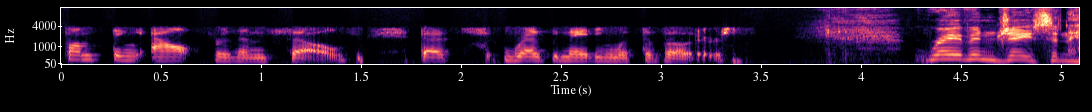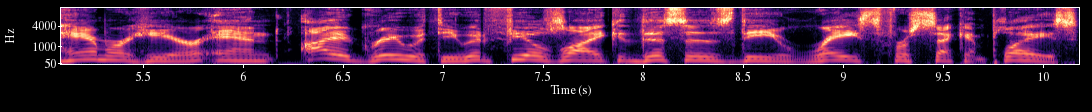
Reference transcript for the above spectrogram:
something out for themselves that's resonating with the voters. Raven Jason Hammer here, and I agree with you. It feels like this is the race for second place.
